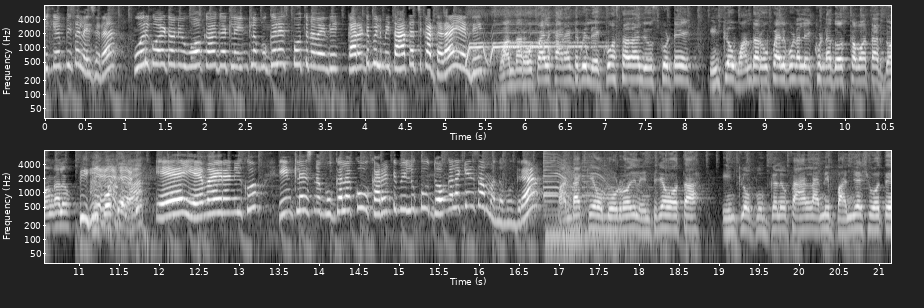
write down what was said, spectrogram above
నీకేం పిసలేసారా? ఊరికి పోయటం నువ్వు ఓక గట్ల ఇంట్లో బుగ్గలేసిపోతున్నావేంది? కరెంటు బిల్ మీ తాత వచ్చి కట్టాడా ఏంది? వంద రూపాయల కరెంటు బిల్లు ఎక్కువ వస్తుందని చూసుకుంటే ఇంట్లో వంద రూపాయలు కూడా లేకుండా దోసుకోబోతారు దొంగలు. నీకు ఓకేనా? ఏ ఏమైరా నీకు? ఇంట్లేసిన బుగ్గలకు కరెంటు బిల్లుకు దొంగలకేం సంబంధం ఉందిరా? పండక్కి ఓ మూడు రోజులు ఇంటికే పోతా. ఇంట్లో బుగ్గలు ఫ్యాన్లు అన్ని బంద్ చేసి పోతే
